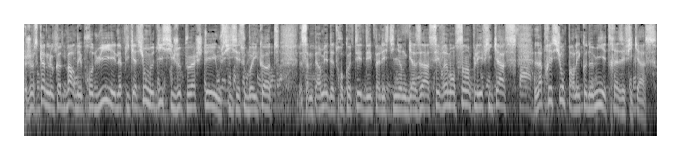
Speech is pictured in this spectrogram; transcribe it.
Je scanne le code barre des produits et l'application me dit si je peux acheter ou si c'est sous boycott. Ça me permet d'être aux côtés des Palestiniens de Gaza. C'est vraiment simple et efficace. La pression par l'économie est très efficace.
